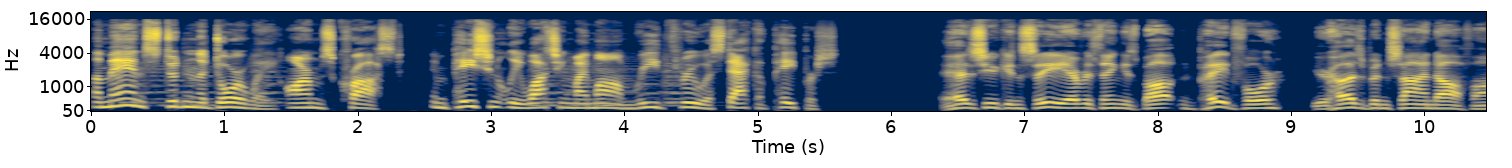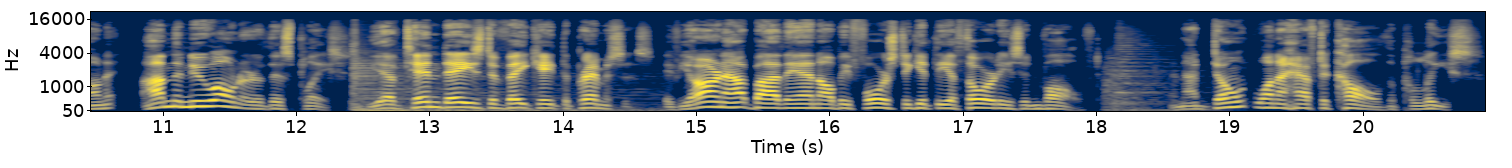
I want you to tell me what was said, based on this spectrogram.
A man stood in the doorway, arms crossed, impatiently watching my mom read through a stack of papers. As you can see, everything is bought and paid for. Your husband signed off on it. I'm the new owner of this place. You have 10 days to vacate the premises. If you aren't out by then, I'll be forced to get the authorities involved. And I don't want to have to call the police.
